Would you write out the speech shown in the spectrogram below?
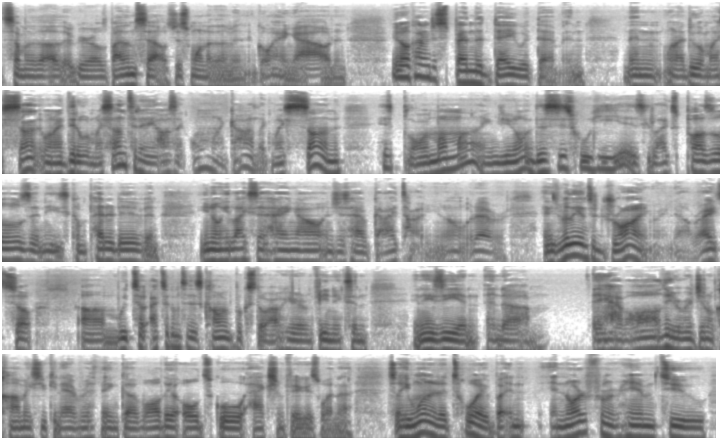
some of the other girls by themselves, just one of them, and go hang out and you know, kind of just spend the day with them. And then when I do it with my son, when I did it with my son today, I was like, oh my god, like my son is blowing my mind. You know, this is who he is. He likes puzzles and he's competitive and you know, he likes to hang out and just have guy time, you know, whatever. And he's really into drawing right now, right? So, um, we took I took him to this comic book store out here in Phoenix and in AZ and and um, they have all the original comics you can ever think of, all the old school action figures, whatnot. So he wanted a toy, but in in order for him to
